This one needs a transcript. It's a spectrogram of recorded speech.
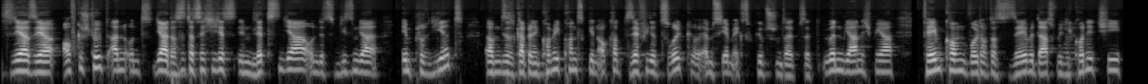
sehr, sehr aufgestülpt an und ja, das ist tatsächlich jetzt im letzten Jahr und jetzt in diesem Jahr implodiert. Ähm, gerade bei den Comic-Cons gehen auch gerade sehr viele zurück. MCM Expo gibt es schon seit, seit über einem Jahr nicht mehr. Famecom wollte auf dasselbe Datum wie die Konichi.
